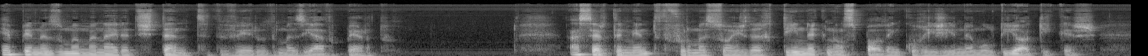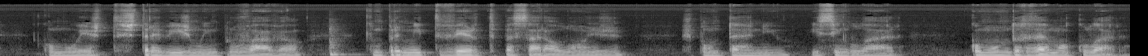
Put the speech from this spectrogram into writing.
É apenas uma maneira distante de ver o demasiado perto. Há certamente deformações da retina que não se podem corrigir na multióticas como este estrabismo improvável que me permite ver-te passar ao longe, espontâneo e singular, como um derrame ocular.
